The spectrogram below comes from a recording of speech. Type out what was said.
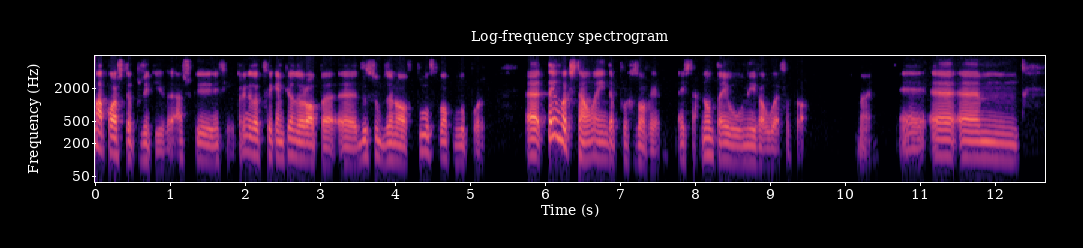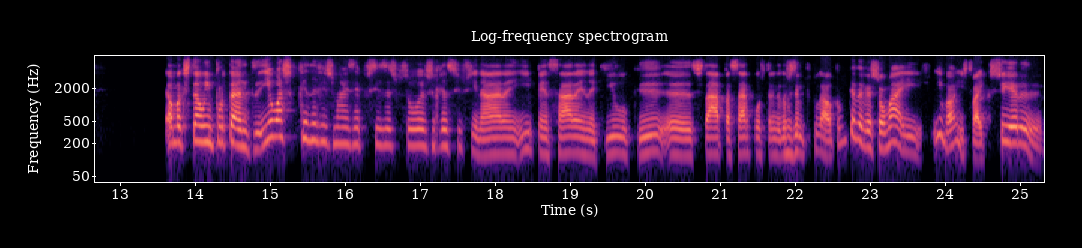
uma aposta positiva. Acho que, enfim, o treinador que foi campeão da Europa de Sub-19 pelo Futebol Clube do Porto tem uma questão ainda por resolver. Aí está. Não tem o nível UEFA Pro. Não é? é um, é uma questão importante e eu acho que cada vez mais é preciso as pessoas raciocinarem e pensarem naquilo que uh, está a passar com os treinadores em Portugal, porque cada vez são mais e bom, isto vai crescer.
